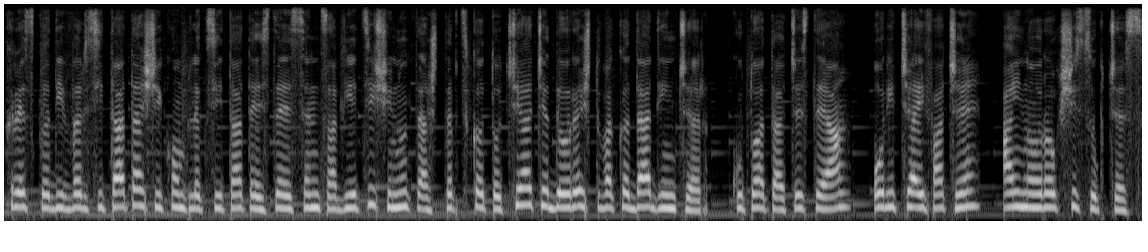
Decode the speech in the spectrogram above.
Crezi că diversitatea și complexitatea este esența vieții și nu te aștepți că tot ceea ce dorești va cădea din cer. Cu toate acestea, orice ai face, ai noroc și succes.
